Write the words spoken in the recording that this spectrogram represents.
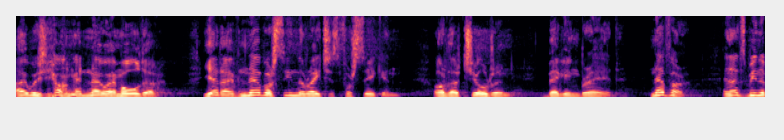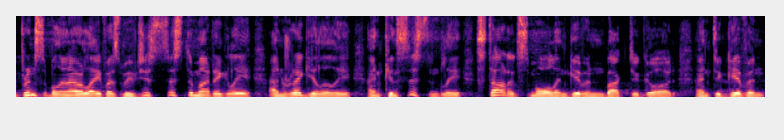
I was young and now I'm older. Yet I've never seen the righteous forsaken or their children begging bread. Never. And that's been the principle in our life as we've just systematically and regularly and consistently started small and given back to God and to given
